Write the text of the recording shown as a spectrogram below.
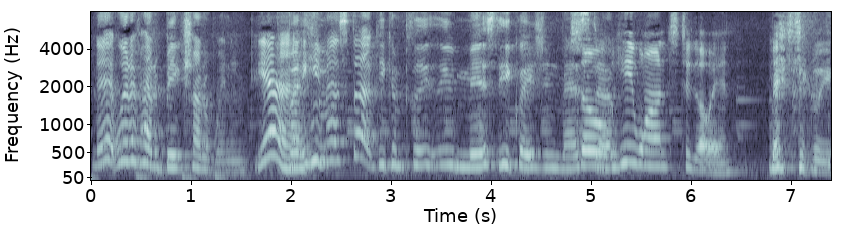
They would have had a big shot of winning. Yeah. But he messed up. He completely missed the equation, messed So up. he wants to go in. Basically,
